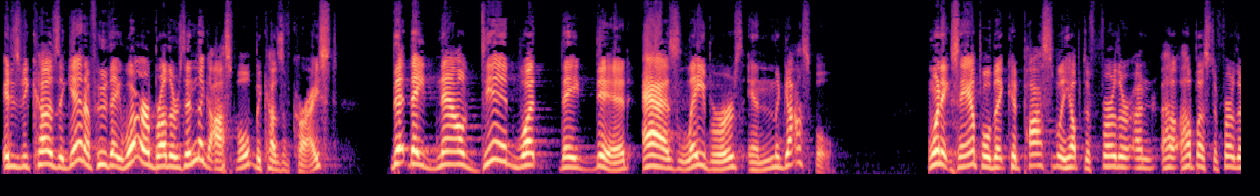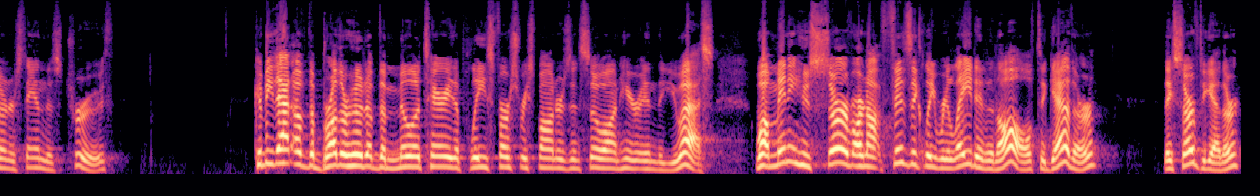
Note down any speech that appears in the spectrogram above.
it is because, again, of who they were, brothers in the gospel, because of Christ, that they now did what they did as laborers in the gospel. One example that could possibly help to further un- help us to further understand this truth could be that of the brotherhood of the military, the police, first responders, and so on here in the U.S. While many who serve are not physically related at all together, they serve together,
